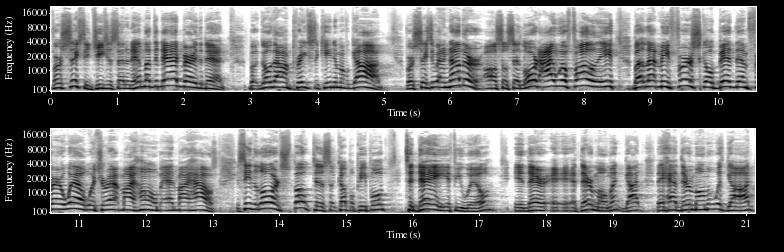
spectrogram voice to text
Verse 60, Jesus said unto him, Let the dead bury the dead, but go thou and preach the kingdom of God. Verse 60, and another also said, Lord, I will follow thee, but let me first go bid them farewell, which are at my home and my house. You see, the Lord spoke to a couple people today, if you will, in their at their moment. God, they had their moment with God.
